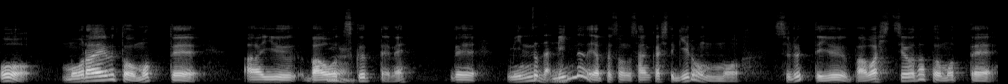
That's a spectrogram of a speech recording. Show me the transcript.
をもらえると思ってああいう場を作ってね、でみんね。みんなでやっぱりその参加して議論もするっていう場は必要だと思って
